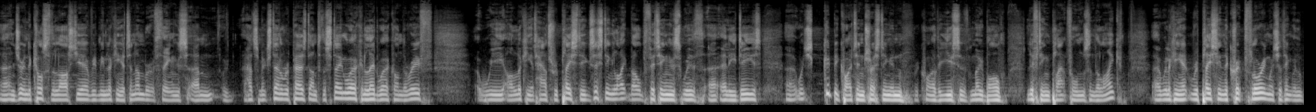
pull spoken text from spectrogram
Uh, and during the course of the last year, we've been looking at a number of things. Um, we've had some external repairs done to the stonework and lead work on the roof. We are looking at how to replace the existing light bulb fittings with uh, LEDs, uh, which could be quite interesting and require the use of mobile lifting platforms and the like. Uh, we're looking at replacing the crypt flooring, which I think we'll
